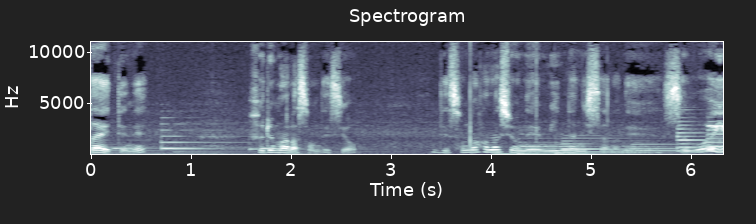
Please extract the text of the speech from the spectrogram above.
答えてねフルマラソンですよ。でその話をねみんなにしたらねすごい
